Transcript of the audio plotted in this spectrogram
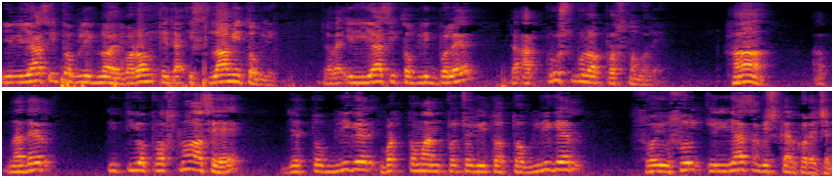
ইলিয়াসি তবলিগ নয়, বরং এটা ইসলামী তবলিগ। যারা ইলিয়াসি তবলিগ বলে এটা আক্রোশমূলক প্রশ্ন বলে। হ্যাঁ আপনাদের তৃতীয় প্রশ্ন আছে যে তবলিগের বর্তমান প্রচলিত তবলিগের সই উসুল ইলিয়াস আবিষ্কার করেছেন।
